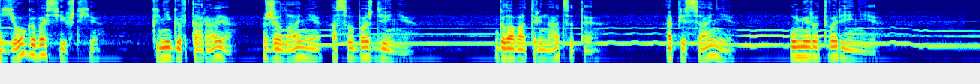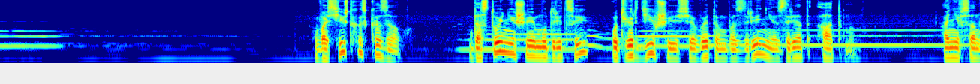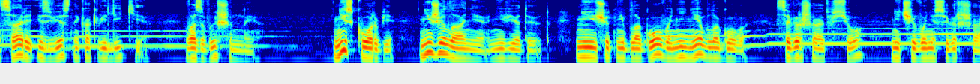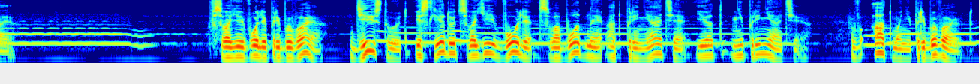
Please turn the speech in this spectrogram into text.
Йога Васиштхи. Книга вторая. Желание освобождения. Глава 13. Описание умиротворения. Васиштха сказал, «Достойнейшие мудрецы, утвердившиеся в этом воззрении, зрят атман. Они в сансаре известны как великие, возвышенные – ни скорби, ни желания не ведают, не ищут ни благого, ни неблагого, совершают все, ничего не совершая. В своей воле пребывая, действуют и следуют своей воле, свободные от принятия и от непринятия. В атмане пребывают.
